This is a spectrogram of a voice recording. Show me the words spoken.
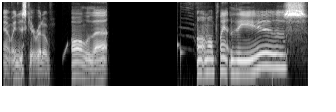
Yeah, we just get rid of all of that. Um, I'll plant these.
